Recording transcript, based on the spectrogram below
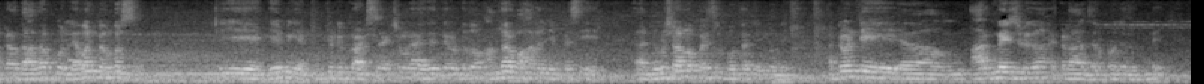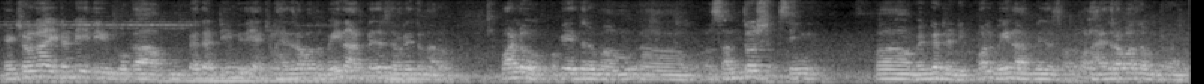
అక్కడ దాదాపు లెవెన్ మెంబర్స్ ఈ గేమింగ్ యాక్టివిటీ కార్డ్స్ యాక్చువల్గా ఏదైతే ఉంటుందో అందరు వాహనం చెప్పేసి నిమిషాల్లో పైసలు పోతాయి దీనిలోని అటువంటి ఆర్గనైజ్డ్గా ఇక్కడ జరపడం జరుగుతుంది. యాక్చువల్గా ఏంటంటే ఇది ఒక పెద్ద టీం ఇది. యాక్చువల్ హైదరాబాద్ మెయిన్ ఆర్గనైజర్స్ ఎవరైతే ఉన్నారో వాళ్ళు ఒక ఇద్దరు సంతోష్ సింగ్ వెంకట్ రెడ్డి వాళ్ళు మెయిన్ ఆర్గనైజర్స్ వాళ్ళు. వాళ్ళు హైదరాబాద్లో ఉంటారు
